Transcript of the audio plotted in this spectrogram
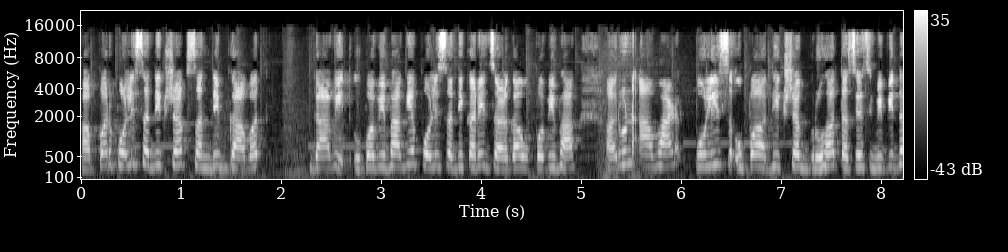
अप्पर पोलीस अधीक्षक संदीप गावत गावित उपविभागीय पोलीस अधिकारी जळगाव उपविभाग अरुण आव्हाड पोलीस उप अधीक्षक गृह तसेच विविध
